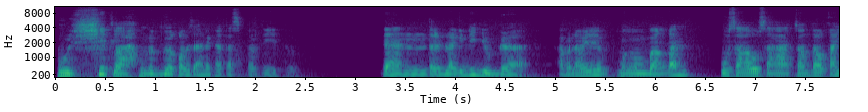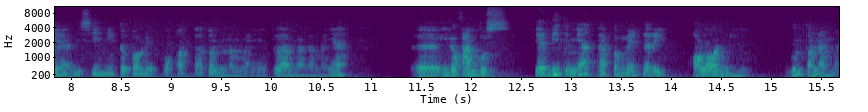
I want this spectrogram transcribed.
Bullshit lah menurut gue kalau misalnya kata seperti itu. Dan terlebih lagi dia juga apa namanya dia mengembangkan usaha-usaha contoh kayak di sini tuh kalau di Pokerta tuh namanya itu apa namanya eh, Indo Kampus jadi ternyata pemilik dari koloni gue lupa nama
